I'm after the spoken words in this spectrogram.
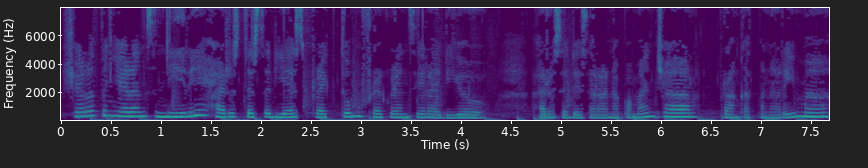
Syarat penyiaran sendiri harus tersedia spektrum frekuensi radio, harus ada sarana pemancar, perangkat penerima,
